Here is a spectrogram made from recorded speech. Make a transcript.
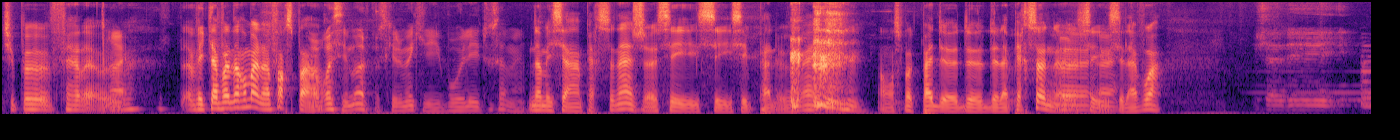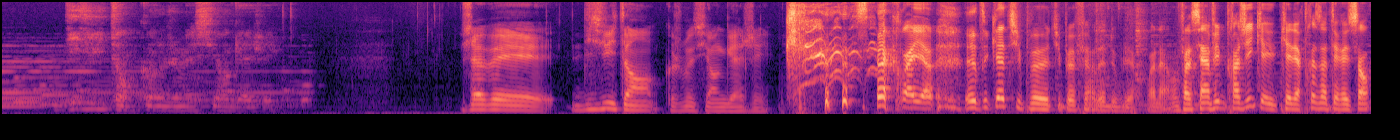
tu peux faire la- Ouais. avec ta voix normale, hein, force pas. hein. Après, c'est moche parce que le mec il est brûlé et tout ça. Mais... Non, mais c'est un personnage, c'est c'est c'est pas le vrai. On se moque pas de, de, de la personne, Ouais, c'est ouais. c'est la voix. J'avais J'avais 18 ans quand je me suis engagé. C'est incroyable. En tout cas, tu peux, tu peux faire la doublure. Voilà. Enfin, c'est un film tragique et qui a l'air très intéressant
